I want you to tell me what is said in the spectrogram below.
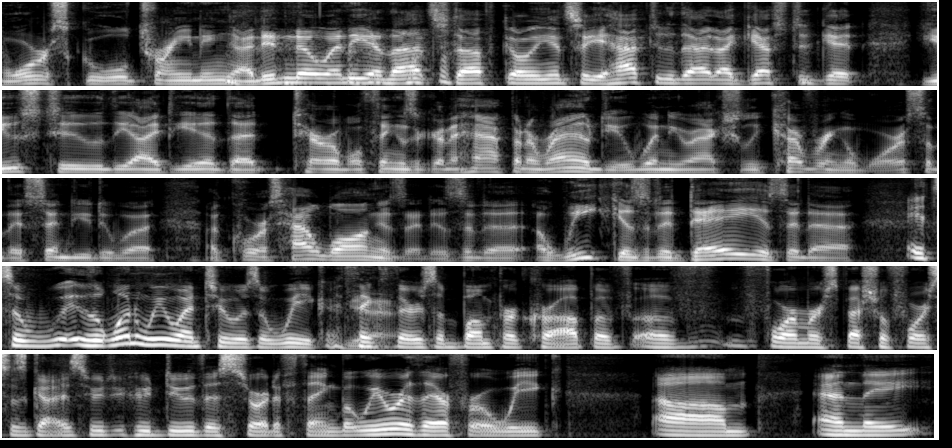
war school training. I didn't know any of that stuff going in. So you have to do that, I guess, to get used to the idea that terrible things are going to happen around you when you're actually covering a war. So they send you to a, a course. How long is it? Is it a, a week? Is it a day? Is it a. It's a the one we went to was a week. I think Yeah. there's a bumper crop of, of former special forces guys who who do this sort of thing. But we were there for a week, um, and they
